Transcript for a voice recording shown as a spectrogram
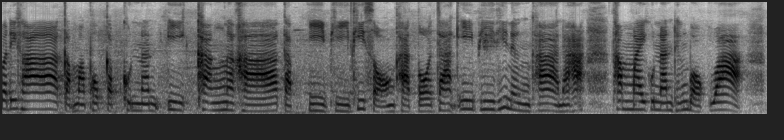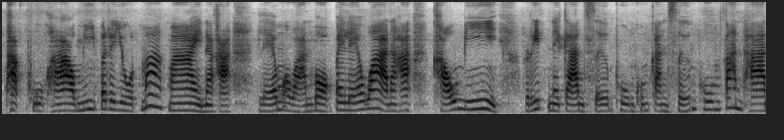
วัสดีค่ะ กลับมาพบกับคุณนันอีกครั้งนะคะ กับ EP ที่ 2 ค่ะ ต่อจาก EP ที่ 1 ค่ะนะคะทำไมคุณนันถึงบอกว่า ผักภูคาวมีประโยชน์มากมายนะคะ แล้วเมื่อวานบอกไปแล้วว่านะคะ เขามีฤทธิ์ในการเสริมภูมิคุ้มกันเสริมภูมิต้านทาน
